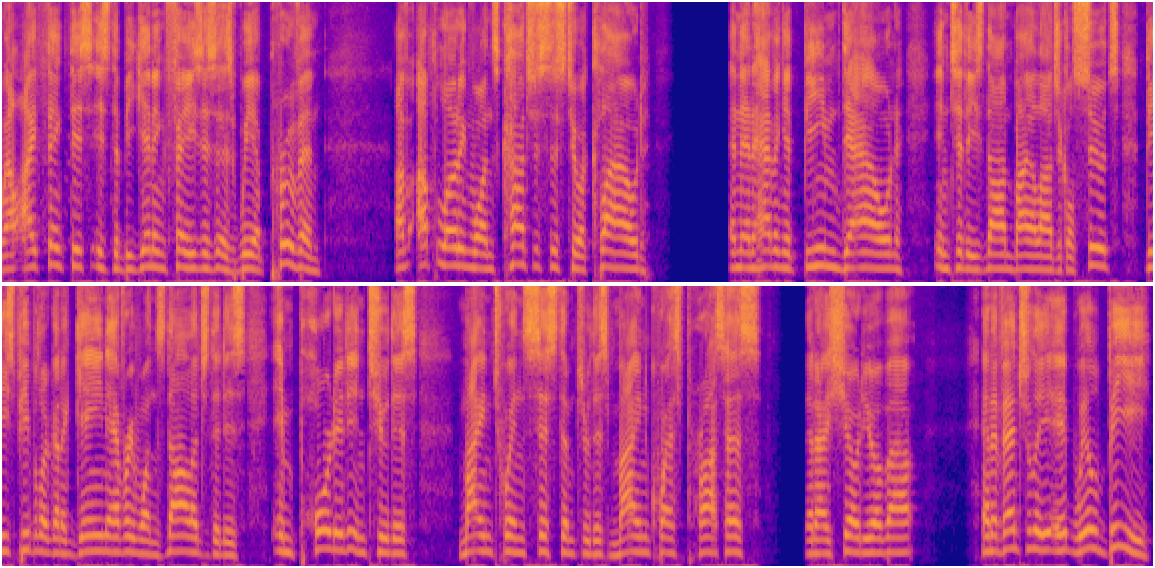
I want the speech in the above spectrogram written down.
Well, I think this is the beginning phases, as we have proven, of uploading one's consciousness to a cloud and then having it beamed down into these non biological suits. These people are going to gain everyone's knowledge that is imported into this Mind Twin system through this Mind Quest process that I showed you about. And eventually it will be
